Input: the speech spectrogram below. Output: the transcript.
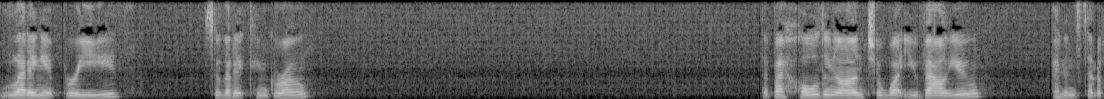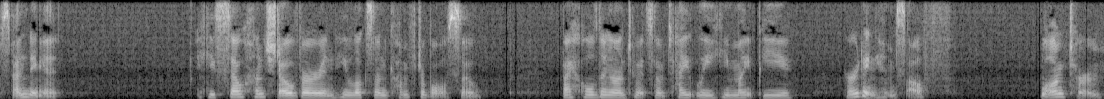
letting it breathe so that it can grow. That by holding on to what you value and instead of spending it, he's so hunched over and he looks uncomfortable. So by holding on to it so tightly, he might be hurting himself long term.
